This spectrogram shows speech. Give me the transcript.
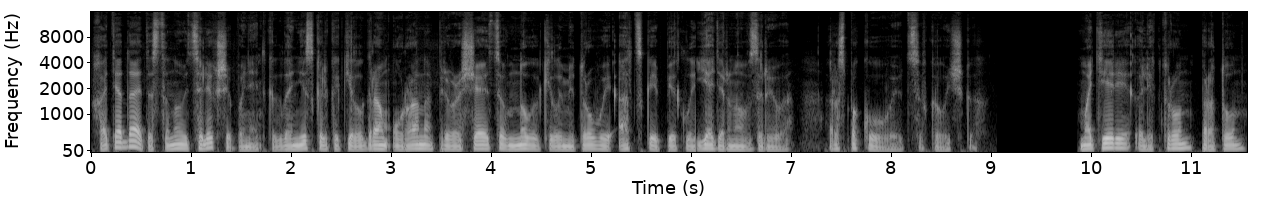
хотя да, это становится легче понять, когда несколько килограмм урана превращаются в многокилометровые адское пекло ядерного взрыва, распаковываются в кавычках. Материя, электрон, протон,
